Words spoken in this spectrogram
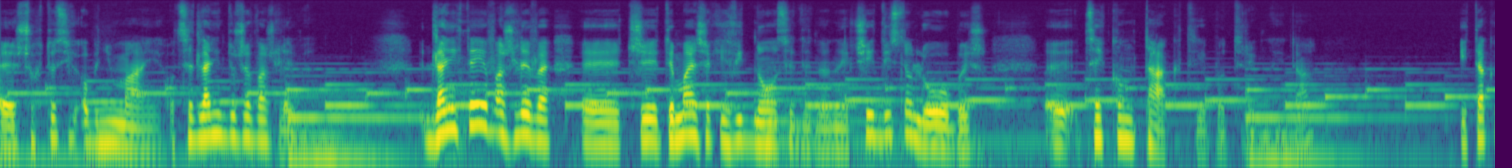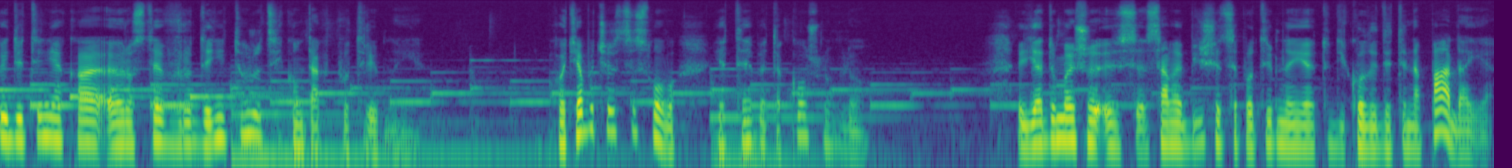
е, що хтось їх обнімає. Оце для них дуже важливе. Для них не є важливе, е, чи ти маєш якісь відносини до них, чи їх дійсно любиш. Е, Цей контакт є потрібний. Так? І такій дитині, яка росте в родині, теж цей контакт потрібний є. Хоча б через це слово. Я тебе також люблю. Я думаю, що саме більше це потрібно є тоді, коли дитина падає.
